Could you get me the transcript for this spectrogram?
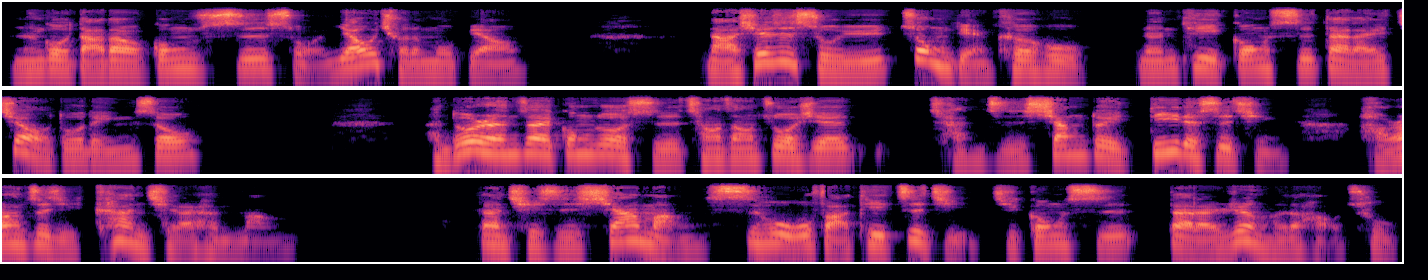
能够达到公司所要求的目标；哪些是属于重点客户，能替公司带来较多的营收。很多人在工作时常常做些产值相对低的事情。好让自己看起来很忙，但其实瞎忙似乎无法替自己及公司带来任何的好处。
